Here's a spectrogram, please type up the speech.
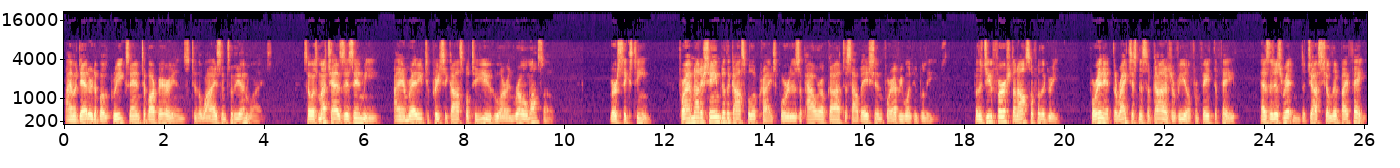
I am a debtor to both Greeks and to barbarians, to the wise and to the unwise. So as much as is in me, I am ready to preach the gospel to you who are in Rome also. Verse 16 for I am not ashamed of the gospel of Christ, for it is a power of God to salvation for everyone who believes, for the Jew first and also for the Greek. For in it the righteousness of God is revealed from faith to faith, as it is written, The just shall live by faith.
